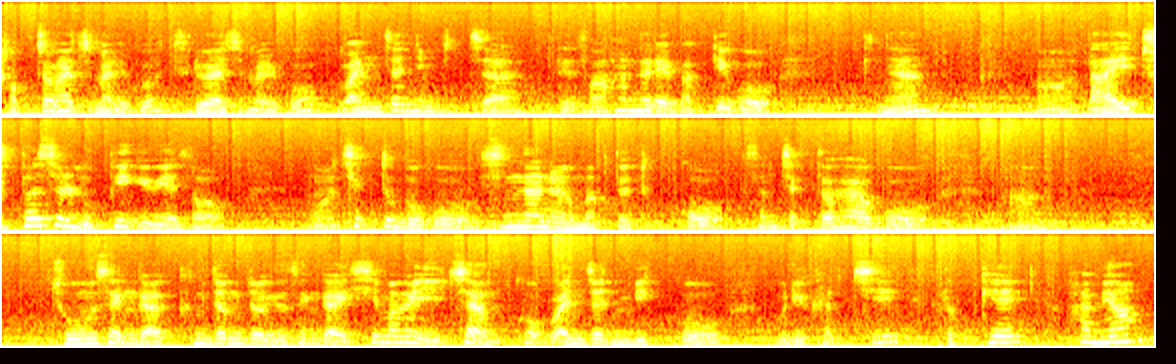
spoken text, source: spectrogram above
걱정하지 말고 두려워하지 말고 완전히 믿자. 그래서 하늘에 맡기고 그냥 어, 나의 주파수를 높이기 위해서 어, 책도 보고 신나는 음악도 듣고 산책도 하고 어, 좋은 생각, 긍정적인 생각, 희망을 잃지 않고 완전히 믿고 우리 같이 그렇게 하면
